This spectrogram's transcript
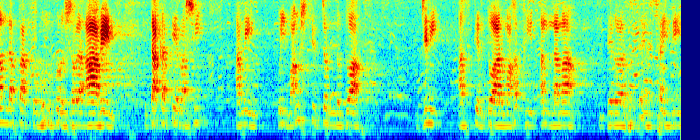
আল্লাহ পাক কবুল করুন সবাই, আমিন। ডাকাতিয়াবাসী আমি ওই মানুষটির জন্য দোয়া চাই, যিনি আজকের দোয়ার মাহফিল আল্লামা দেলোয়ার হোসেন সাইদি।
